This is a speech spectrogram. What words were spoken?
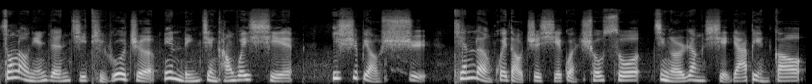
中老年人及体弱者面临健康威胁。医师表示，天冷会导致血管收缩，进而让血压变高。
